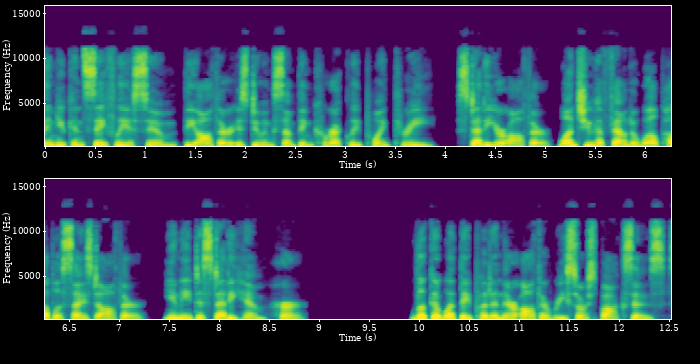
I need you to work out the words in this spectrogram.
then you can safely assume the author is doing something correctly. Point 3. Study your author. Once you have found a well-publicized author, you need to study him, her, Look at what they put in their author resource boxes,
